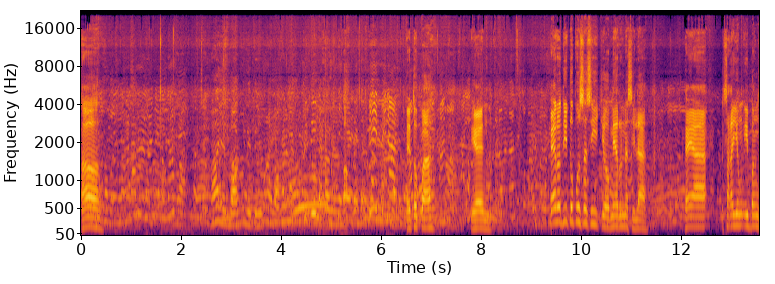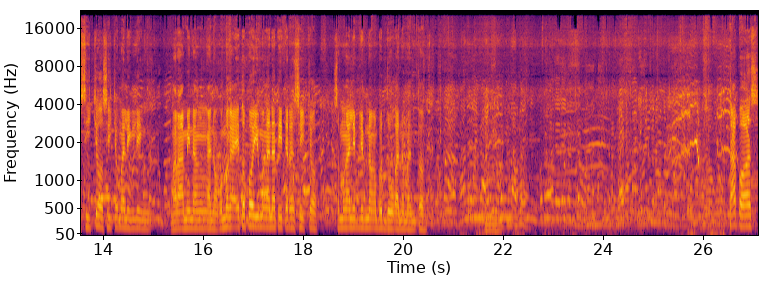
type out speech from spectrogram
Ah. Ito pa. Yan. Pero dito po sa sitio, meron na sila. Kaya saka yung ibang sitio, sitio malingling, marami ng ano, kumbaga ito po yung mga natitirang sitio sa mga liblib ng kabundukan naman to. Mm. Tapos,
